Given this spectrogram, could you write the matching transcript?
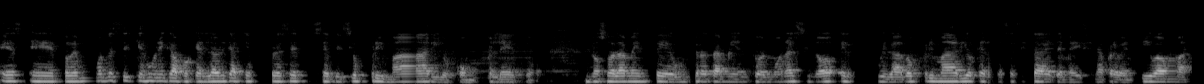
es, eh, podemos decir que es única porque es la única que ofrece servicio primario completo, no solamente un tratamiento hormonal, sino el cuidado primario que necesita desde medicina preventiva,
